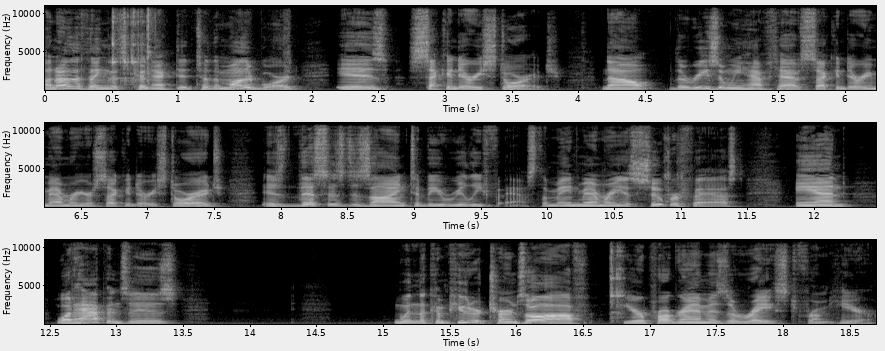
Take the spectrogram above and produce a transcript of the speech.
Another thing that's connected to the motherboard is secondary storage. Now, the reason we have to have secondary memory or secondary storage is this is designed to be really fast. The main memory is super fast, and what happens is when the computer turns off, your program is erased from here.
